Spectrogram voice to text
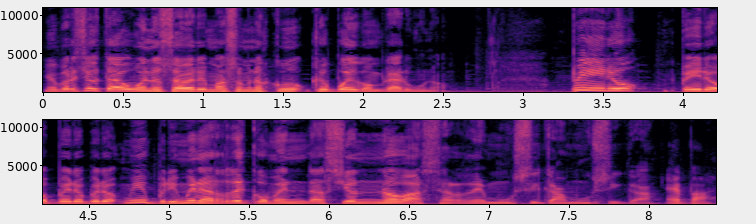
Me pareció que estaba bueno saber más o menos qué, qué puede comprar uno. Pero, pero, pero, pero, mi primera recomendación no va a ser de música a música. Epa.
